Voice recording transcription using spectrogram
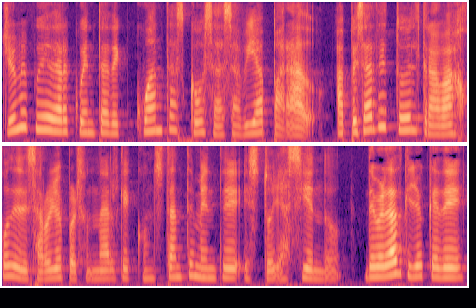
Yo me pude dar cuenta de cuántas cosas había parado a pesar de todo el trabajo de desarrollo personal que constantemente estoy haciendo, de verdad que yo quedé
